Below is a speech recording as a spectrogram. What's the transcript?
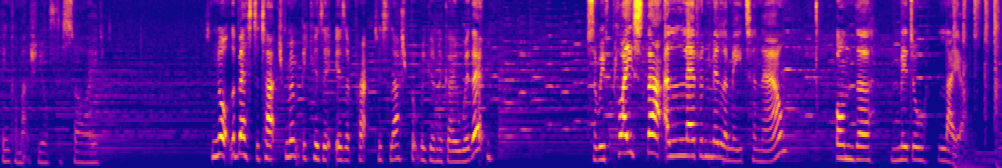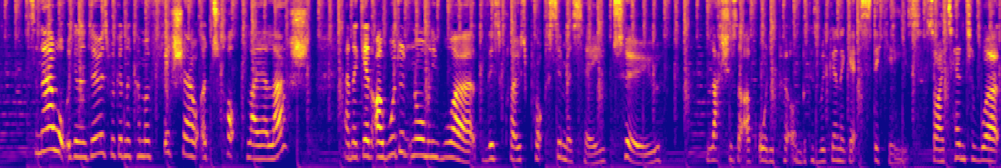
Think I'm actually off the side. It's not the best attachment because it is a practice lash, but we're going to go with it. So we've placed that 11 millimeter now on the middle layer. So now what we're going to do is we're going to come and fish out a top layer lash. And again, I wouldn't normally work this close proximity to lashes that I've already put on because we're going to get stickies. So I tend to work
